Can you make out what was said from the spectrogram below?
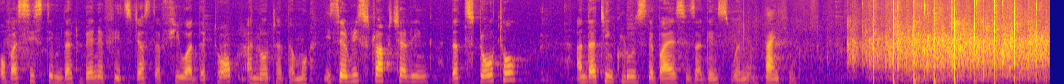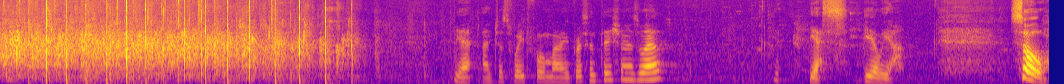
of a system that benefits just a few at the top and not at the more. It's a restructuring that's total, and that includes the biases against women. Thank you. Yeah, I just wait for my presentation as well. Yes, here we are. So,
